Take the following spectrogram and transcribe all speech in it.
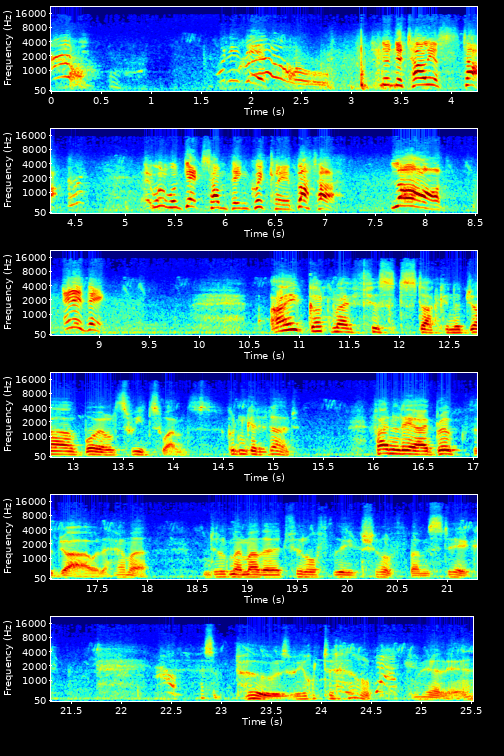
Ow! What is it? N- Natalia's stuck. Uh, We'll, we'll get something quickly. Butter, lard, anything. I got my fist stuck in a jar of boiled sweets once. Couldn't get it out. Finally, I broke the jar with a hammer and told my mother it fell off the shelf by mistake. I suppose we ought to help, really.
